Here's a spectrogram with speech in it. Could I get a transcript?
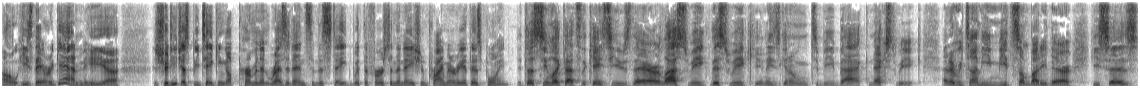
oh, he's there again. He uh, should he just be taking up permanent residence in the state with the first in the nation primary at this point? It does seem like that's the case. He was there last week, this week, and he's going to be back next week. And every time he meets somebody there, he says,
